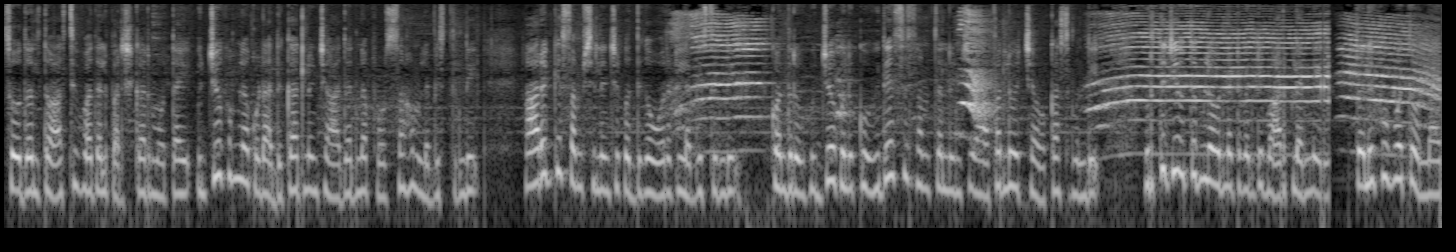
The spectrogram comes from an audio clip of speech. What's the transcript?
సోదరులతో ఆస్తివాదాలు పరిష్కారం అవుతాయి ఉద్యోగంలో కూడా అధికారుల నుంచి ఆదరణ ప్రోత్సాహం లభిస్తుంది. ఆరోగ్య సమస్యల నుంచి కొద్దిగా ఊరట లభిస్తుంది. కొందరు ఉద్యోగులకు విదేశీ సంస్థల నుంచి ఆఫర్లు వచ్చే అవకాశం ఉంది. వృత్తి జీవితంలో ఉన్నటువంటి మార్పులన్నీ తొలగిపోతూ ఉన్నాయి.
